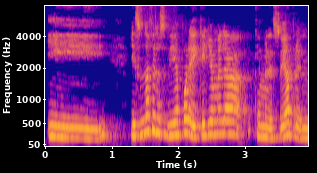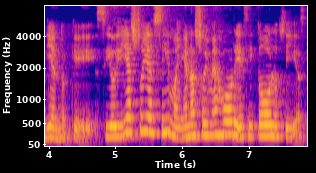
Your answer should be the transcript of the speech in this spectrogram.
Y, y es una filosofía por ahí que yo me la, que me la estoy aprendiendo, que si hoy día soy así, mañana soy mejor y así todos los días.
